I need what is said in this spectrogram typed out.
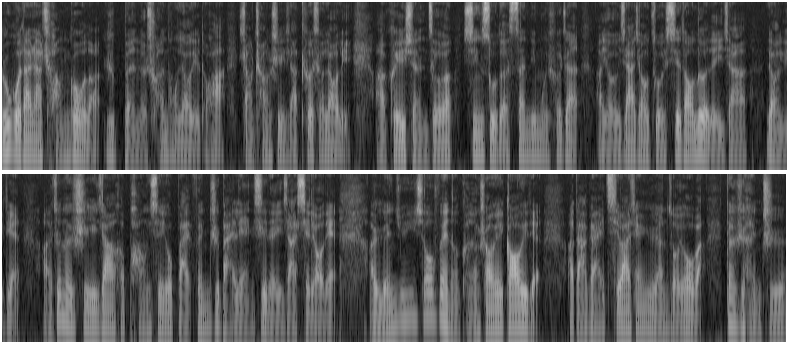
如果大家尝够了日本的传统料理的话，想尝试一下特色料理啊，可以选择新宿的三丁目车站啊，有一家叫做蟹道乐的一家料理店啊，真的是一家和螃蟹有百分之百联系的一家蟹料店啊，人均消费呢可能稍微高一点啊，大概七八千日元左右吧，但是很值。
